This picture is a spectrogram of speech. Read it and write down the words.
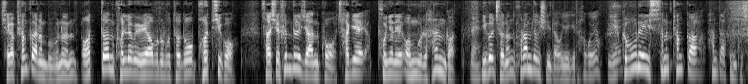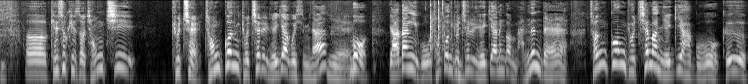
제가 평가하는 부분은 어떤 권력의 외압으로부터도 버티고 사실 흔들리지 않고 자기 본연의 업무를 하는 것 네. 이걸 저는 호남 정신이라고 얘기를 하고요. 예. 그 부분에 있어서는 평가한다 그런 뜻입니다. 어, 계속해서 정치 교체, 정권 교체를 얘기하고 있습니다. 예. 뭐 야당이고 정권 교체를 얘기하는 건 맞는데 정권 교체만 얘기하고 그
